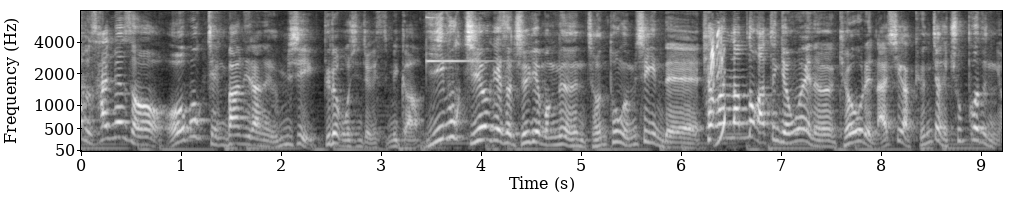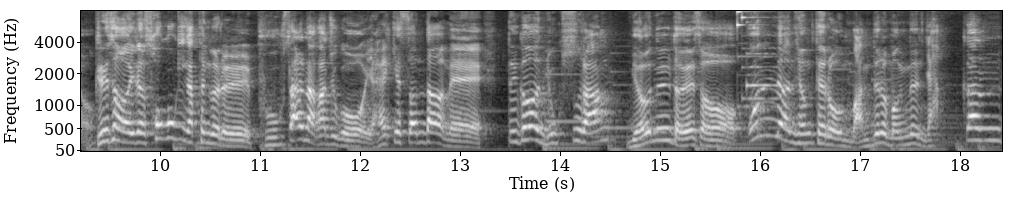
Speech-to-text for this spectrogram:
여러분 살면서 어복쟁반이라는 음식 들어보신 적 있습니까? 이북 지역에서 즐겨 먹는 전통 음식인데 평안남도 같은 경우에는 겨울에 날씨가 굉장히 춥거든요. 그래서 이런 소고기 같은 거를 푹 삶아가지고 얇게 썬 다음에 뜨거운 육수랑 면을 더해서 온면 형태로 만들어 먹는 약 간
